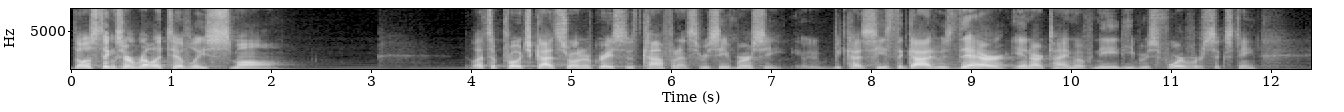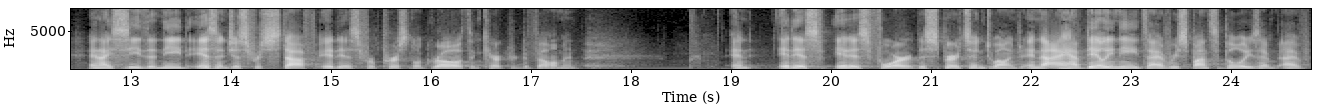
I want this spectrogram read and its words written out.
those things are relatively small. Let's approach God's throne of grace with confidence, receive mercy because he's the God who's there in our time of need, Hebrews 4, verse 16. And I see the need isn't just for stuff, it is for personal growth and character development. And it is, it is for the Spirit's indwelling. And I have daily needs, I have responsibilities, I have, I have,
